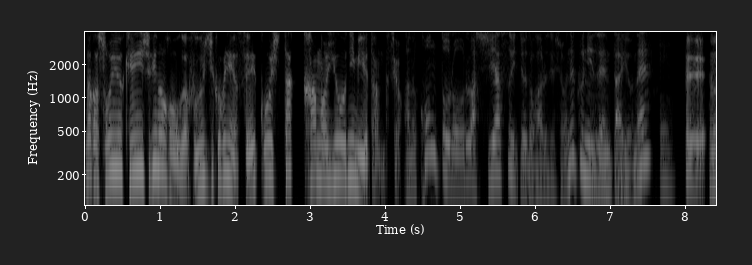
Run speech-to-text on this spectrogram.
なんかそういう権威主義の方が封じ込めには成功したかのように見えたんですよ。あのコントロールはしやすいというところあるでしょうね。国全体をね。ええ。うん、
